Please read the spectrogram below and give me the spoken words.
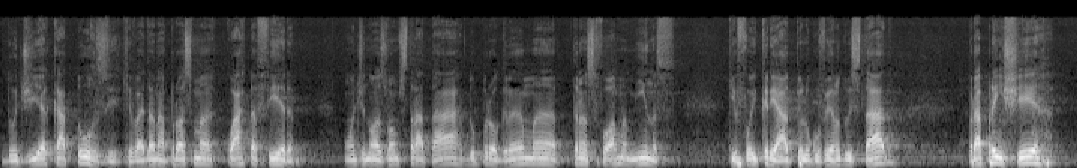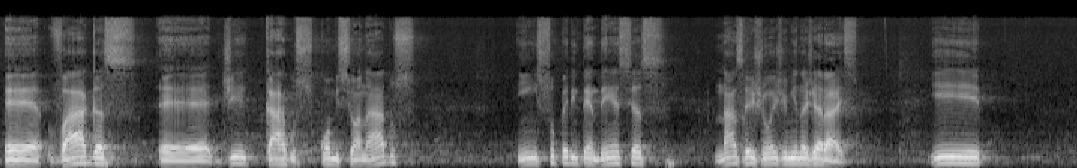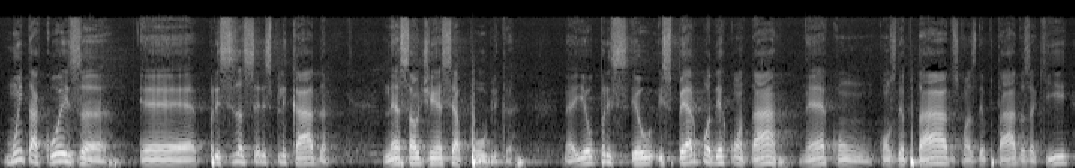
do dia 14, que vai dar na próxima quarta-feira, onde nós vamos tratar do programa Transforma Minas, que foi criado pelo governo do Estado para preencher é, vagas é, de cargos comissionados em superintendências nas regiões de Minas Gerais. E Muita coisa é, precisa ser explicada nessa audiência pública. Né? E eu, eu espero poder contar né, com, com os deputados, com as deputadas aqui.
